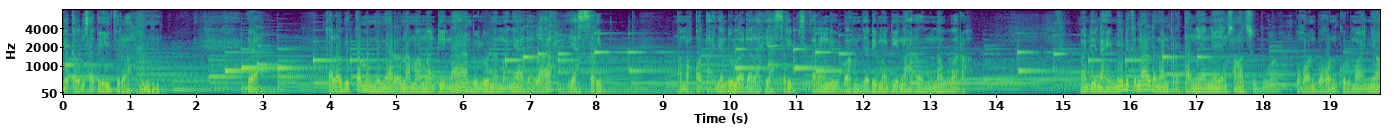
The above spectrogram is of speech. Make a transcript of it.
Ya tahun satu hijrah. ya, kalau kita mendengar nama Madinah dulu namanya adalah Yasrib. Nama kotanya dulu adalah Yasrib, sekarang diubah menjadi Madinah Al-Munawwarah. Madinah ini dikenal dengan pertaniannya yang sangat subur. Pohon-pohon kurmanya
